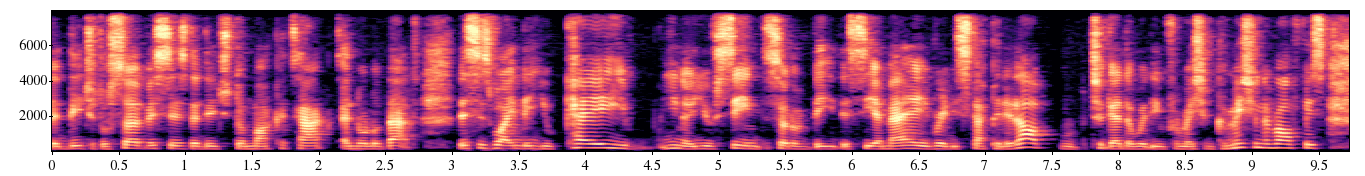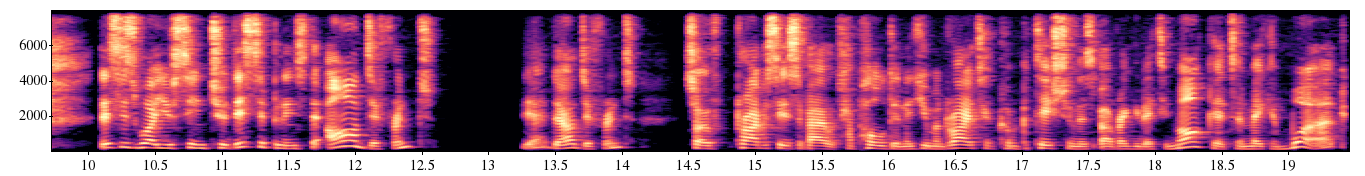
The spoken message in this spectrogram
the digital services, the Digital Market Act, and all of that. This is why in the UK, you, you know, you've seen sort of the, the CMA really stepping it up together with the Information Commissioner Office. This is why you've seen two disciplines that are different. Yeah, they are different. So privacy is about upholding a human right and competition is about regulating markets and making work.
